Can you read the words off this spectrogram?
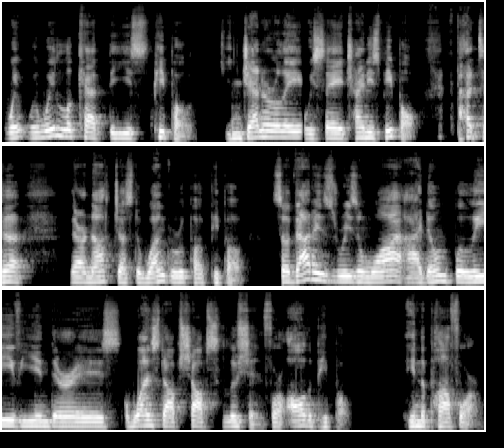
When, we look at these people, in generally we say Chinese people, but uh, They are not just one group of people. So that is the reason why I don't believe in there is a one-stop shop solution for all the people in the platform.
